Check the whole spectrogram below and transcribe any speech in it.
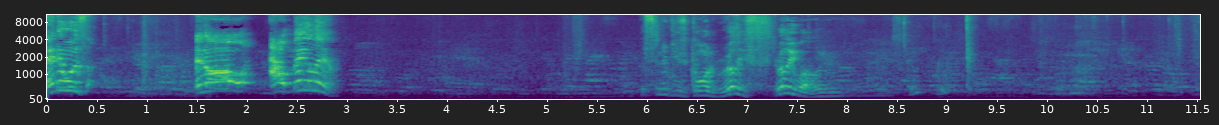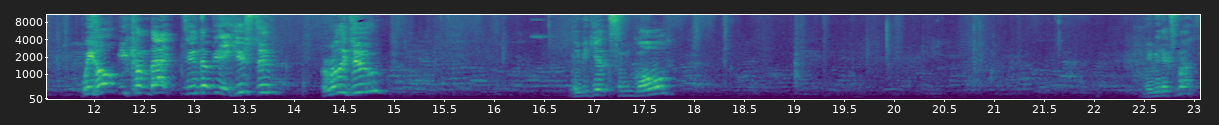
And it was an all out melee. This interview's going really, really well. You come back to NWA Houston. I really do. Maybe get some gold. Maybe next month.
